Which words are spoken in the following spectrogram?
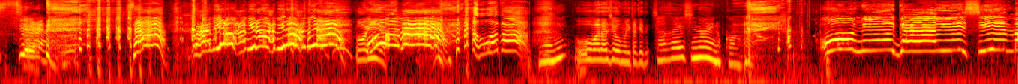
すさあ浴びろ浴びろ浴びろ浴びろ。おいいね何大和田常務にかけて謝罪し。ないのかお願いしま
